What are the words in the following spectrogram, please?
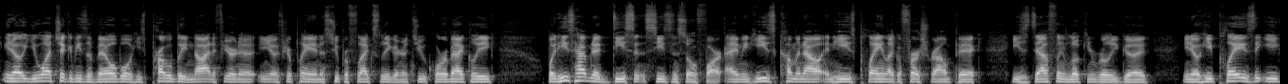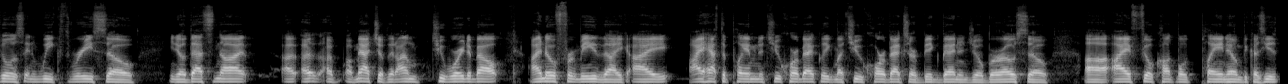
You know, you want to check if he's available. He's probably not if you're in a you know if you're playing in a super flex league or in a two quarterback league. But he's having a decent season so far. I mean, he's coming out and he's playing like a first round pick. He's definitely looking really good. You know, he plays the Eagles in week three, so you know that's not a, a, a, matchup that I'm too worried about. I know for me, like I I have to play him in a two quarterback league. My two quarterbacks are Big Ben and Joe Burrow, so uh, I feel comfortable playing him because he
